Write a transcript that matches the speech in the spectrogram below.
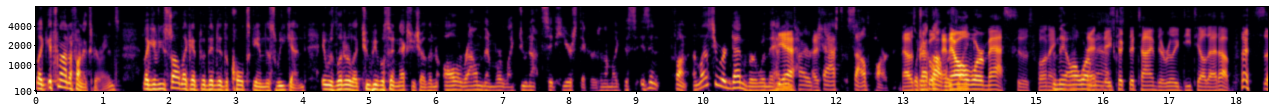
Like it's not a fun experience. Like if you saw like at what they did the Colts game this weekend, it was literally like two people sitting next to each other, and all around them were like "Do not sit here" stickers, and I'm like, this isn't fun unless you were in Denver when they had the entire cast South Park, that was which pretty I cool. thought And they all like- wore masks. It was funny. And they all wore They- They took the time to really detail that up. so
